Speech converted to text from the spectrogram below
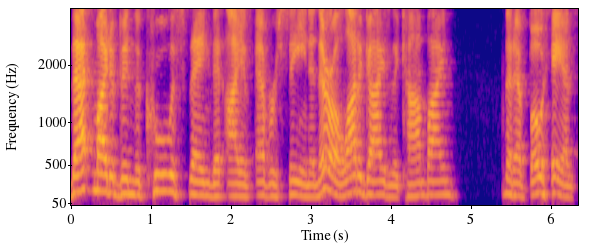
that might have been the coolest thing that I have ever seen. And there are a lot of guys in the combine that have both hands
